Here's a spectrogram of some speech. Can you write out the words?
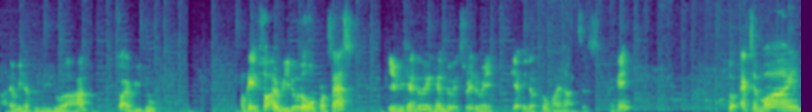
Uh, then we have to redo lah. So I redo. Okay, so I redo the whole process. If you can do it, you can do it straight away. Get me the two final answers. Okay? So x and y,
